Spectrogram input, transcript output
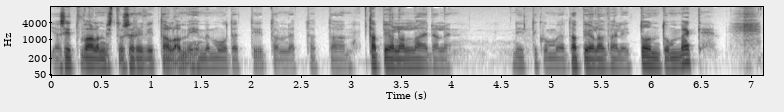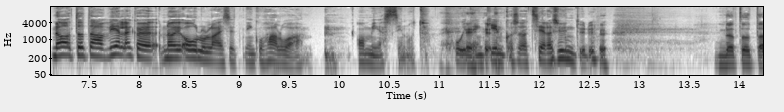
Ja sitten valmistui se rivitalo, mihin me muutettiin tuonne tota, Tapiolan laidalle, Niittikummu ja Tapiolan väliin, Tontun mäkeen. No tota, vieläkö noi oululaiset niin haluaa omia sinut kuitenkin, kun sä oot siellä syntynyt? No tota,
